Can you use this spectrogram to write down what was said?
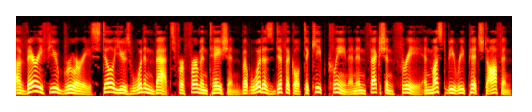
A very few breweries still use wooden vats for fermentation but wood is difficult to keep clean and infection-free and must be repitched often,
